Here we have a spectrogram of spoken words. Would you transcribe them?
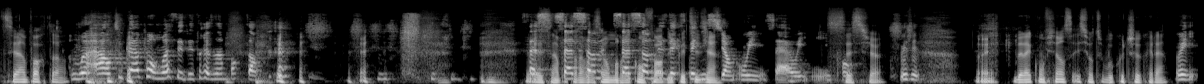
c'est important. Moi, en tout cas, pour moi, c'était très important. ça, ouais, ça, important somme, ça somme de l'expédition. Oui, ça, oui. C'est sûr. Ouais, de la confiance et surtout beaucoup de chocolat. Oui.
